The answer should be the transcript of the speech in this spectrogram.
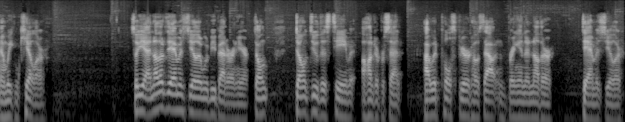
and we can kill her. So yeah, another damage dealer would be better in here. Don't don't do this team 100%. I would pull Spirit Host out and bring in another damage dealer.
